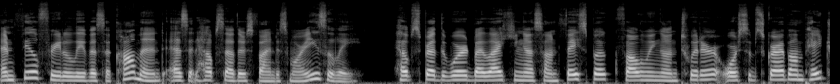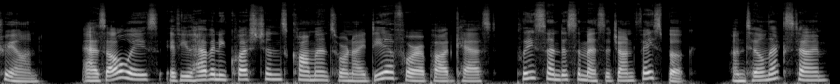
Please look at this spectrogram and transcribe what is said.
and feel free to leave us a comment as it helps others find us more easily. Help spread the word by liking us on Facebook, following on Twitter, or subscribe on Patreon. As always, if you have any questions, comments, or an idea for a podcast, please send us a message on Facebook. Until next time.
